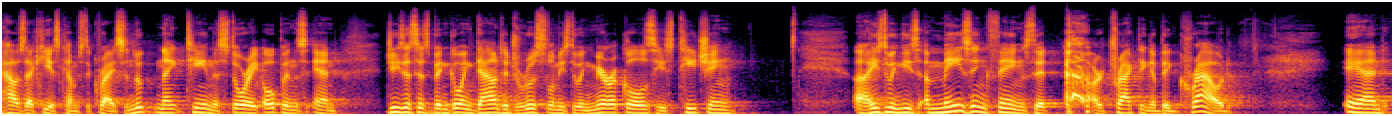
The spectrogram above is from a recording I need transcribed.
how Zacchaeus comes to Christ. In Luke 19, the story opens, and Jesus has been going down to Jerusalem. He's doing miracles, he's teaching, uh, he's doing these amazing things that are attracting a big crowd. And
